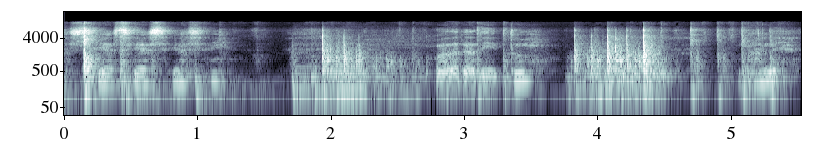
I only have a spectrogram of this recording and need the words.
así así así así cuadradito vale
